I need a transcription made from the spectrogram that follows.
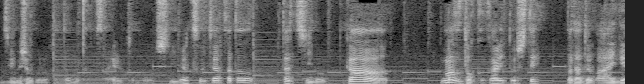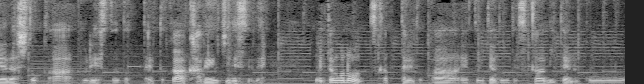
事務職の方もたくさんいると思うし、なんかそういった方たちのが、まず取っかかりとして、まあ、例えばアイデア出しとか、ブレストだったりとか、壁打ちですよね。こういったものを使ったりとか、やってみてはどうですか？みたいな、こう、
